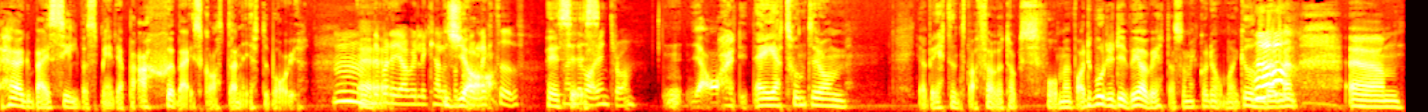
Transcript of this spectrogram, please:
Högbergs silversmedja på Aschebergsgatan i Göteborg. Mm, det var det jag ville kalla för ja, kollektiv. Precis. Men det var det inte då? Ja, nej jag tror inte de jag vet inte vad företagsformen var, det borde du och jag veta som ekonomer i grunden. Ja. Men, eh,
